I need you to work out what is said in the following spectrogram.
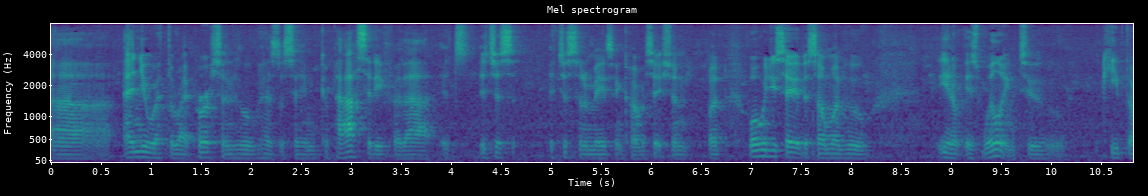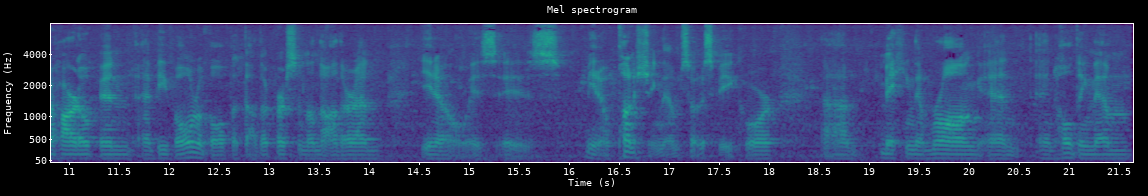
uh, and you're with the right person who has the same capacity for that, it's it's just it's just an amazing conversation. But what would you say to someone who, you know, is willing to keep their heart open and be vulnerable, but the other person on the other end, you know, is is you know punishing them, so to speak, or um, making them wrong and and holding them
